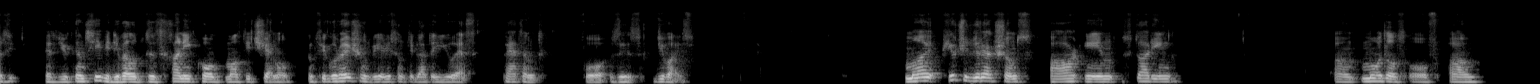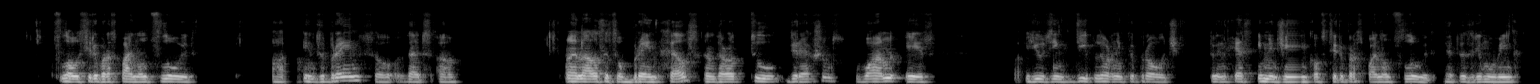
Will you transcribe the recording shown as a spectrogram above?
as you can see, we developed this honeycomb multi-channel configuration. We recently got a US patent for this device. My future directions are in studying um, models of um, flow cerebrospinal fluid uh, in the brain. So that's uh, analysis of brain health. And there are two directions. One is using deep learning approach to enhance imaging of cerebrospinal fluid that is removing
